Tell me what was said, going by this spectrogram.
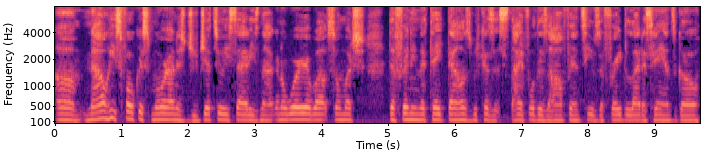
Um, now he's focused more on his jujitsu. He said he's not going to worry about so much defending the takedowns because it stifled his offense. He was afraid to let his hands go.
